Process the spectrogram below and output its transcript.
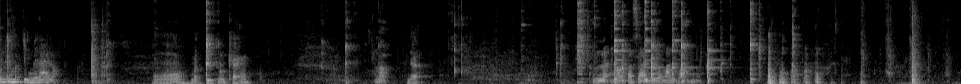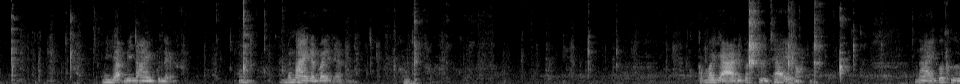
ตัวนี้มันกินไม่ได้หรอกอ๋อ มันติดมันแข็งหรออย่านั่นแหละว่าภาษาเยอรมันฝันไม่อยากมีนายคนแหละอืมมานายกันไว้แท้คำว่ายานี่ก็คือใช่เนาะนายก็คือ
